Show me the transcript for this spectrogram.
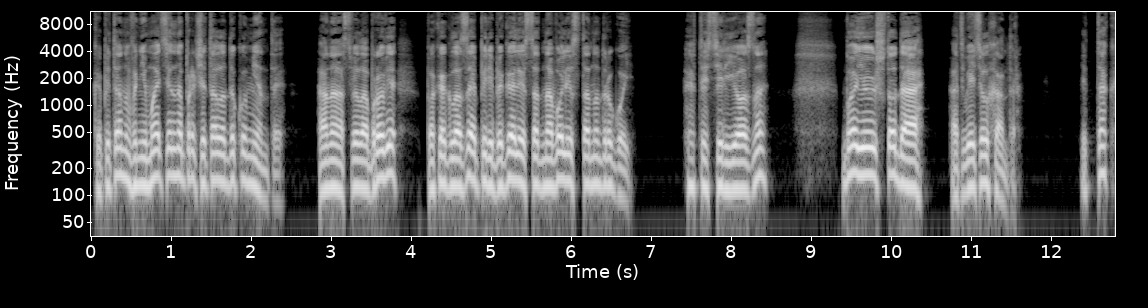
Капитан внимательно прочитала документы. Она свела брови, пока глаза перебегали с одного листа на другой. Это серьезно? Боюсь, что да, ответил Хантер. Итак,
